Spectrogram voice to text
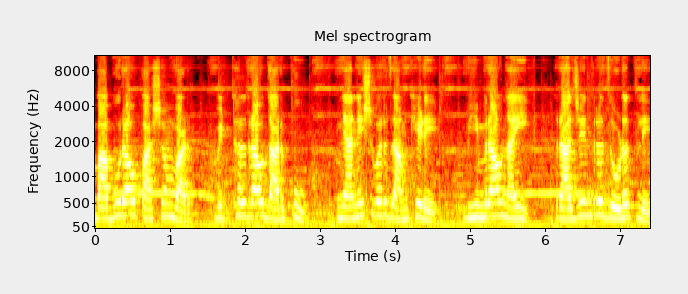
बाबूराव पाशमवाड विठ्ठलराव दारकू ज्ञानेश्वर जामखेडे भीमराव नाईक राजेंद्र जोडतले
